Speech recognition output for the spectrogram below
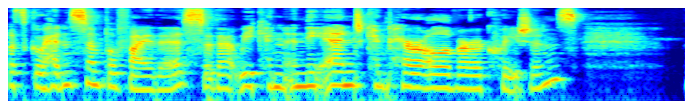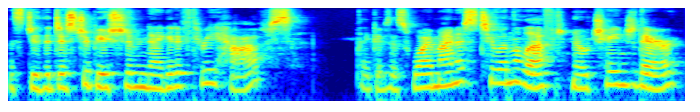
Let's go ahead and simplify this so that we can, in the end, compare all of our equations. Let's do the distribution of negative 3 halves. That gives us y minus 2 on the left, no change there,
